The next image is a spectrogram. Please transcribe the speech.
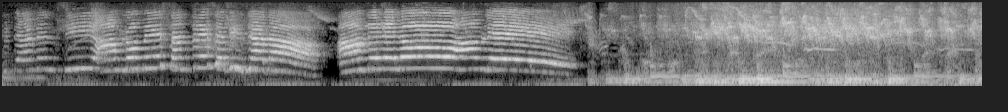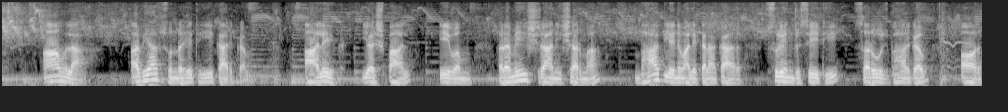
विटामिन सी आंवलों में संतरे से भी ज़्यादा। आंवले ले लो आंवले। आंवला। अभी आप सुन रहे थे ये कार्यक्रम। आलेख, यशपाल एवं रमेश रानी शर्मा, भाग लेने वाले कलाकार सुरेंद्र सेठी, सरोज भार्गव और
